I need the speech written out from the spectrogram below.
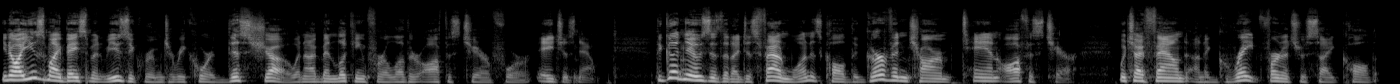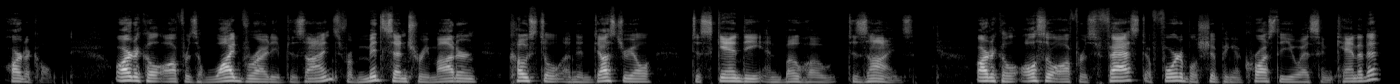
You know, I use my basement music room to record this show, and I've been looking for a leather office chair for ages now. The good news is that I just found one. It's called the Gervin Charme Tan Office Chair, which I found on a great furniture site called Article. Article offers a wide variety of designs from mid century modern, coastal, and industrial to Scandi and boho designs. Article also offers fast, affordable shipping across the US and Canada.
